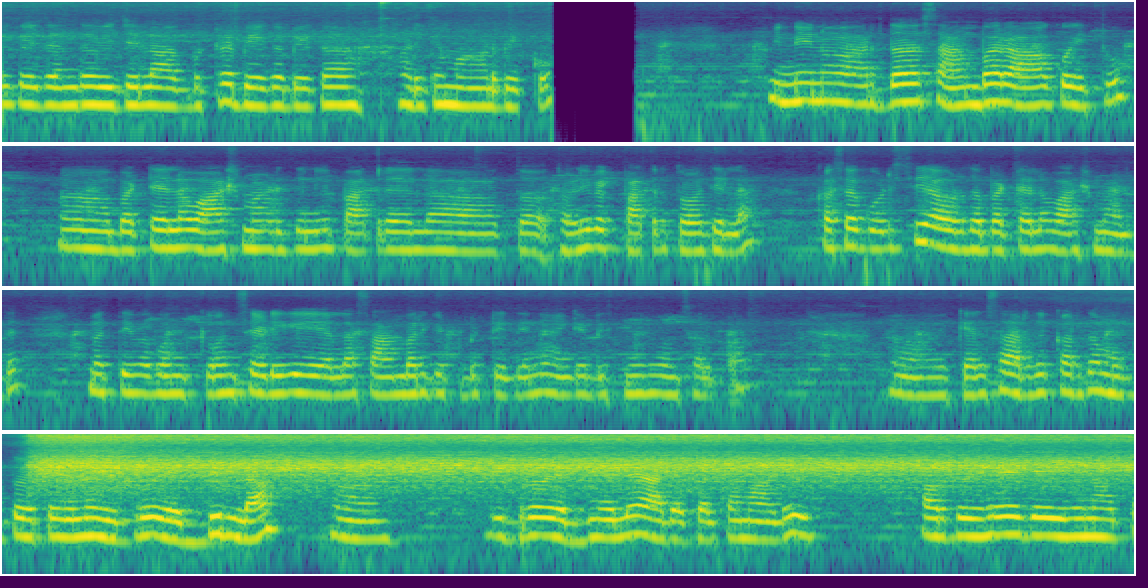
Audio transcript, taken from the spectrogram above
ಈಗ ಇದೊಂದು ವಿಜಿಲ್ ಆಗಿಬಿಟ್ರೆ ಬೇಗ ಬೇಗ ಅಡುಗೆ ಮಾಡಬೇಕು. ಇನ್ನೇನು ಅರ್ಧ ಸಾಂಬಾರು ಆಗೋಯ್ತು. ಬಟ್ಟೆ ಎಲ್ಲ ವಾಶ್ ಮಾಡಿದ್ದೀನಿ. ಪಾತ್ರೆ ಎಲ್ಲ ತೊಳಿಬೇಕು. ಪಾತ್ರೆ ತೊಳೆದಿಲ್ಲ. ಕಸ ಗುಡಿಸಿ ಅವ್ರದ್ದು ಬಟ್ಟೆ ಎಲ್ಲ ವಾಶ್ ಮಾಡಿದೆ. ಮತ್ತು ಇವಾಗ ಒಂದು ಒಂದು ಸೈಡಿಗೆ ಎಲ್ಲ ಸಾಂಬಾರಿಗೆ ಇಟ್ಬಿಟ್ಟಿದ್ದೀನಿ. ಹಾಗೆ ಬಿಸಿನೀರು ಒಂದು ಸ್ವಲ್ಪ ಕೆಲಸ ಅರ್ಧಕ್ಕೆ ಅರ್ಧ ಮುಗ್ದೋಯ್ತು. ಇನ್ನೂ ಇದ್ದರೂ ಎದ್ದಿಲ್ಲ. ಇಬ್ಬರು ಎದ್ಮೇಲೆ ಅದೇ ಕೆಲಸ ಮಾಡಿ ಅವ್ರದ್ದು ಹೇಗೆ ಏನು ಅಂತ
